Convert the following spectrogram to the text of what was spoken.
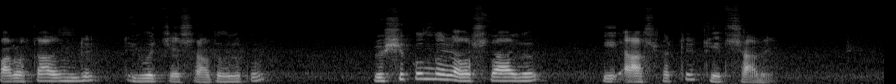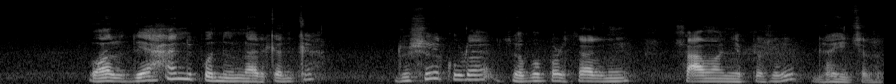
పర్వతాల నుండి దిగివచ్చే సాధువులకు ఋషిపుంగుల అవసరాలు ఈ ఆసుపత్రి తీర్చాలి. వారు దేహాన్ని పొంది ఉన్నారు కనుక ఋషులు కూడా జబ్బు పడతారని సామాన్య ప్రజలు గ్రహించరు.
